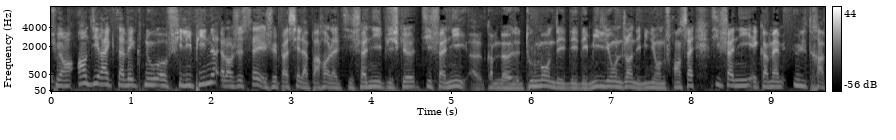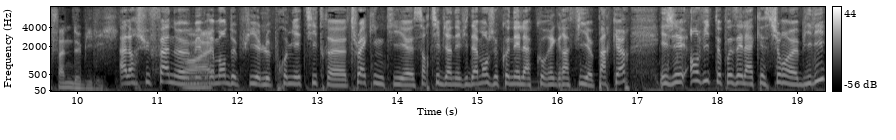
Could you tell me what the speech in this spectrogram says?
Tu es en, en direct avec nous aux Philippines. Alors je sais, je vais passer la parole à Tiffany puisque Tiffany, euh, comme euh, tout le monde, des, des, des millions de gens, des millions de Français, Tiffany est quand même ultra fan de Billy. Alors je suis fan, euh, mais vraiment depuis le premier titre, euh, Tracking, qui est sorti bien évidemment. Je connais la chorégraphie euh, par cœur. Et j'ai envie de te poser la question, euh, Billy.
